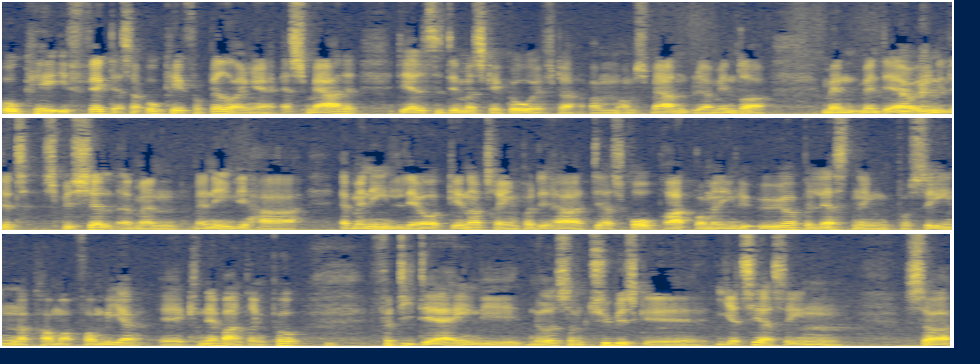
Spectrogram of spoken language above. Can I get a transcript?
okay effekt, altså okay forbedring af, af smerte. Det er altid det, man skal gå efter, om, om smerten bliver mindre. Men, men det er jo egentlig lidt specielt, at man, man egentlig har at man egentlig laver genoptræning på det her, det her skrå bræt, hvor man egentlig øger belastningen på scenen og kommer for mere øh, knævandring på, fordi det er egentlig noget, som typisk øh, irriterer scenen. Så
